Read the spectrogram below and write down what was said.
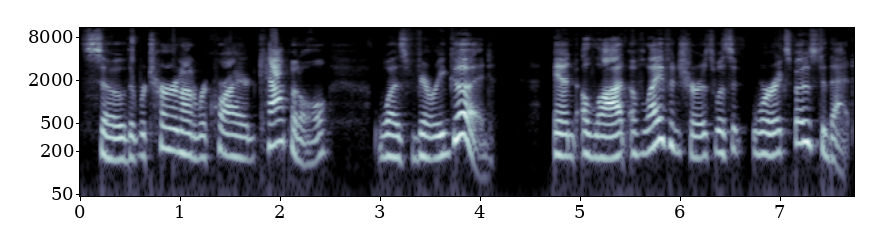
So the return on required capital was very good and a lot of life insurers was were exposed to that.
